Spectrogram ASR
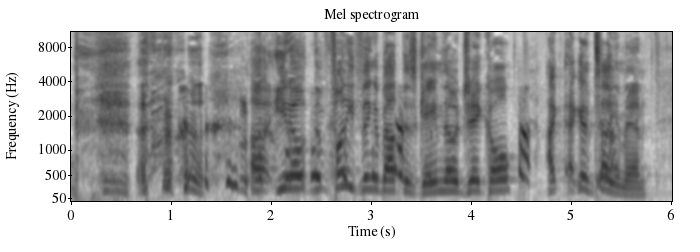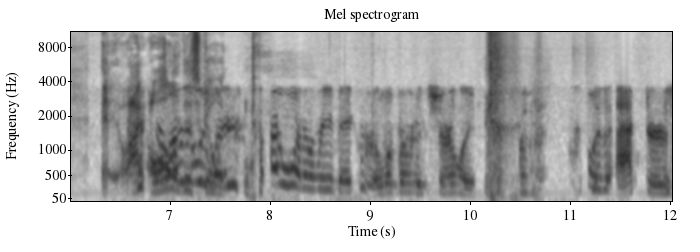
Uh, you know the funny thing about this game though, J Cole, I, I got to tell you, man. I, all No, of this really going. like- I want to remake Laverne and Shirley with with actors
